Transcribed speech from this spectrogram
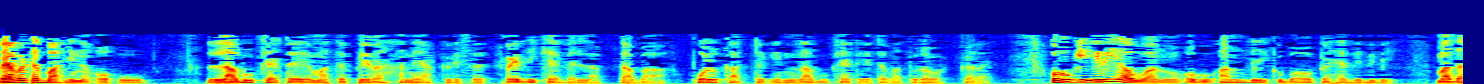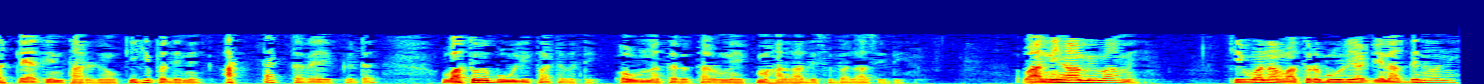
වැවට බහින ඔහු ලැබු කැටය මත පෙරහනයක් ලෙස රෙදි කැබැල්ලක් තබා පොල් කට්ටකින් ලැබු කැටයට වතුරවක් කරයි. ඔහුගේ ඉරියව් අනුව ඔහු අන්ධයෙකු බව පැහැදිලි වේ. මදක් ඈතින් තරුණයෝ කිහිප දෙනෙක් අත්තක්තරයකට වතුර බූලි පටවති. ඔවුන් අතර තරුණයෙක් මහලා දෙස බලා සිටී. වන්නිහාමි මාමේ කිව්වනම් වතුර බූලියක් ගෙනත් දෙනවනේ.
